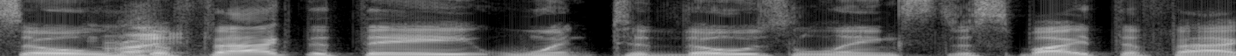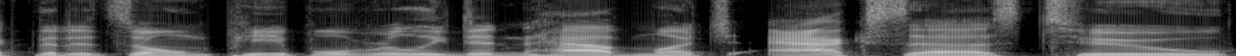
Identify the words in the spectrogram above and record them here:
So right. the fact that they went to those links, despite the fact that its own people really didn't have much access to,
